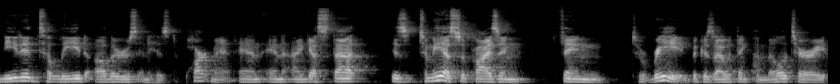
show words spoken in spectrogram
needed to lead others in his department and and i guess that is to me a surprising thing to read because I would think the military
